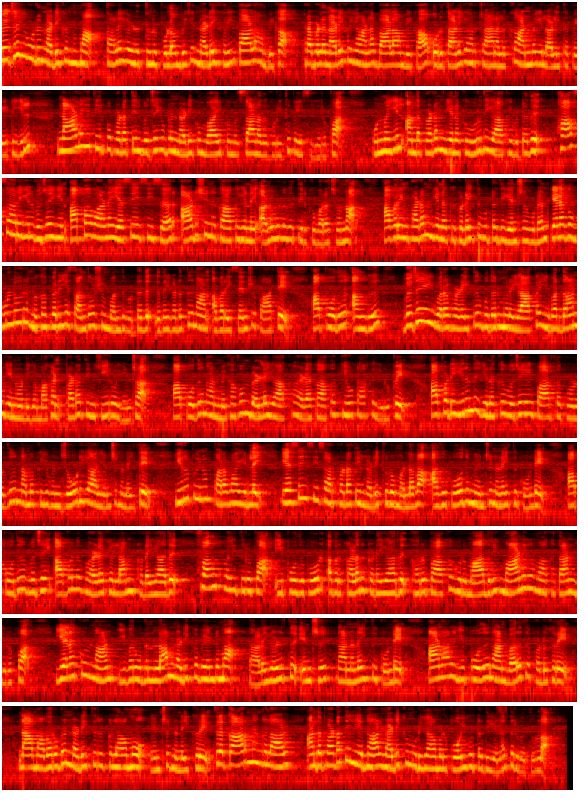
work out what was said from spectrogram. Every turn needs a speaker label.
Speaker 1: விஜயோடு நடிக்கணுமா? தலையெழுத்துன்னு புலம்பிய நடிகை பாலாம்பிகா. பிரபல நடிகையான பாலாம்பிகா ஒரு தனியார் சேனலுக்கு அண்மையில் அளித்த பேட்டியில் நாளைய தீர்ப்பு படத்தில் விஜயுடன் நடிக்கும் வாய்ப்பு மிஸ் ஆனது குறித்து பேசியிருப்பார். உண்மையில் அந்த படம் எனக்கு உறுதியாகிவிட்டது. ஹாஃப் சாரியில் விஜயின் அப்பாவான எஸ்ஏசி சார் ஆடிஷனுக்காக என்னை அலுவலகத்திற்கு வரச் சொன்னார். அவரின் படம் எனக்கு கிடைத்துவிட்டது என்றவுடன் எனக்கு உள்ளூர மிகப்பெரிய சந்தோஷம் வந்துவிட்டது. இதையடுத்து நான் அவரை சென்று பார்த்தேன். அப்போது அங்கு விஜயை வரவழைத்து முதன்முறையாக இவர்தான் என்னுடைய மகன் படத்தின் ஹீரோ என்றார். அப்போது நான் மிகவும் வெள்ளையாக அழகாக கியூட்டாக இருப்பேன். அப்படி இருந்த எனக்கு விஜயை பார்த்த பொழுது நமக்கு இவன் ஜோடியா? என்று நினைத்தேன். இருப்பினும் பரவாயில்லை. எஸ்ஐசி சார் படத்தில் நடிக்கிறோம் அல்லவா? அது போதும் என்று நினைத்து கொண்டேன். அப்போது விஜய் அவ்வளவு அழகெல்லாம் கிடையாது. ஃபங்க் வைத்திருப்பார். இப்போது போல் அவர் கலர் கிடையாது. கருப்பாக ஒரு மாதிரி மாநிலமாகத்தான் இருப்பார். எனக்குள் நான் இவருடனெல்லாம் நடிக்க வேண்டுமா? தலையெழுத்து என்று நான் நினைத்து கொண்டேன். ஆனால் இப்போது நான் வருத்தப்படுகிறேன். நாம் அவருடன் நடித்திருக்கலாமோ என்று நினைக்கிறேன். சில காரணங்களால் அந்த படத்தில் என்னால் நடிக்க முடியாமல் போய்விட்டது என தெரிவித்துள்ளார்.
